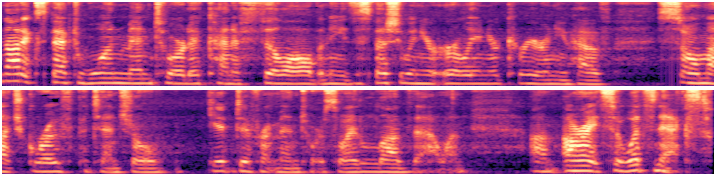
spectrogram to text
not expect one mentor to kind of fill all the needs, especially when you're early in your career and you have so much growth potential. Get different mentors. So I love that one. Um, all right, so what's next?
